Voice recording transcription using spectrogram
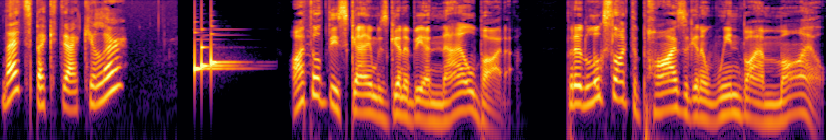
That's spectacular. I thought this game was going to be a nail biter, but it looks like the Pies are going to win by a mile.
